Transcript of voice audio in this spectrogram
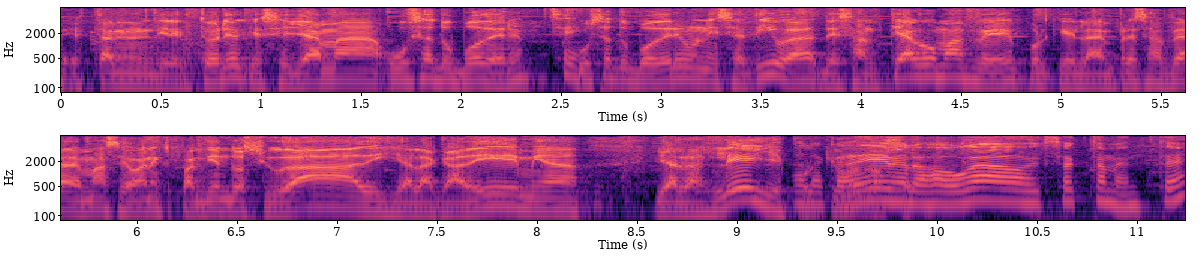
estar en el directorio que se llama Usa tu Poder. Sí. Usa tu Poder es una iniciativa de Santiago más B, porque las empresas B además se van expandiendo a ciudades y a la academia y a las leyes. A la no academia, los abogados, exactamente.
